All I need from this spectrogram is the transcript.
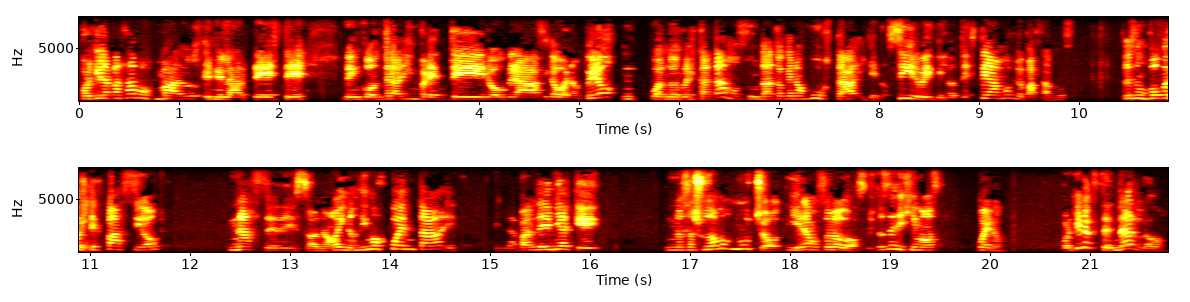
Porque la pasamos mal en el arte este de encontrar imprentero, gráfica, bueno, pero cuando rescatamos un dato que nos gusta y que nos sirve y que lo testeamos, lo pasamos. Entonces un poco este espacio nace de eso, ¿no? Y nos dimos cuenta en la pandemia que nos ayudamos mucho y éramos solo dos. Entonces dijimos, bueno, ¿por qué no extenderlo?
